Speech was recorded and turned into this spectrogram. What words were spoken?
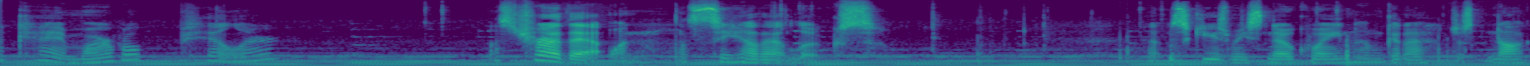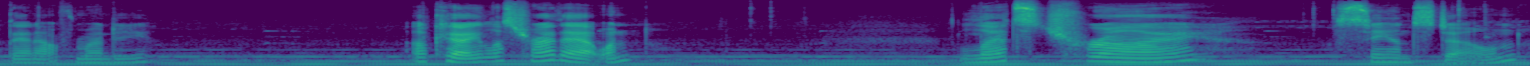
Okay, marble pillar. Let's try that one. Let's see how that looks. Uh, excuse me, Snow Queen. I'm gonna just knock that out from under you. Okay, let's try that one. Let's try sandstone.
